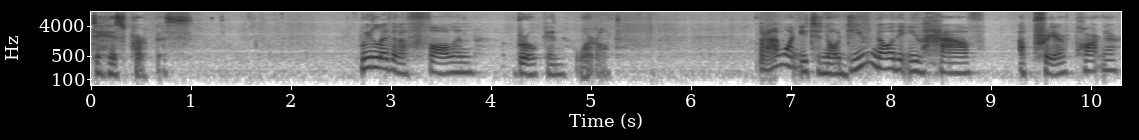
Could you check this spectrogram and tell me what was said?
to His purpose. We live in a fallen, broken world. But I want you to know do you know that you have a prayer partner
